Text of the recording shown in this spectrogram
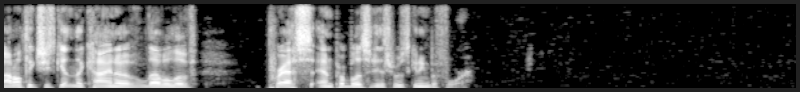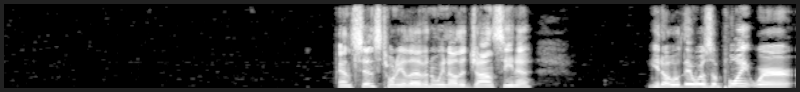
I don't think she's getting the kind of level of press and publicity that she was getting before. And since 2011, we know that John Cena, you know, there was a point where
